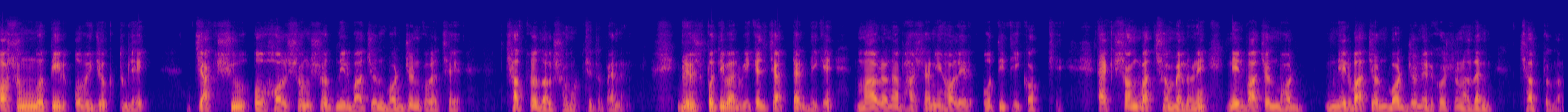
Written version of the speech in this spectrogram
অসঙ্গতির অভিযোগ তুলে জাকসু ও হল সংসদ নির্বাচন বর্জন করেছে ছাত্রদল সমর্থিত প্যানেল। বৃহস্পতিবার বিকেল চারটার দিকে মাওলানা ভাসানী হলের অতিথি কক্ষে এক সংবাদ সম্মেলনে নির্বাচন নির্বাচন বর্জনের ঘোষণা দেন ছাত্রদল।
